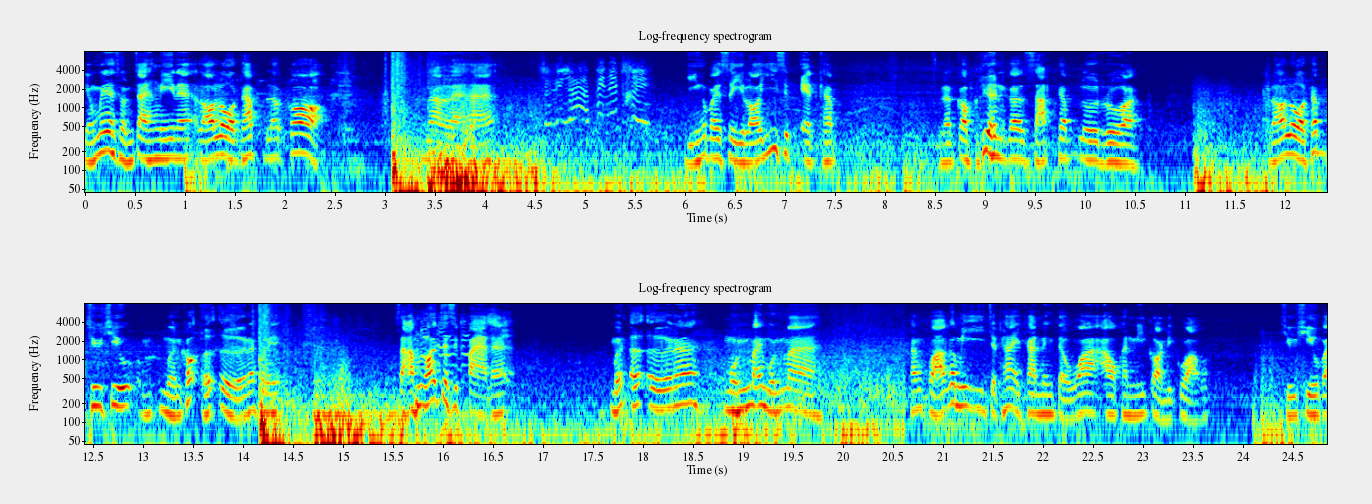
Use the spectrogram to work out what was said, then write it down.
ยังไม่ได้สนใจทางนี้นะรอโหลดครับ แล้วก็นั่นแหละฮะยิงเข้าไป 421 ครับ แล้วก็เพื่อนก็ซัดครับรัวๆรอโหลดครับชิวๆเหมือนเขาเออๆนะคนนี้378 นะ เหมือนเออๆนะ หมุนไปหมุนมา ทางขวาก็มี E75 อีกคันหนึ่งแต่ว่าเอาคันนี้ก่อนดีกว่า ชิวๆไป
